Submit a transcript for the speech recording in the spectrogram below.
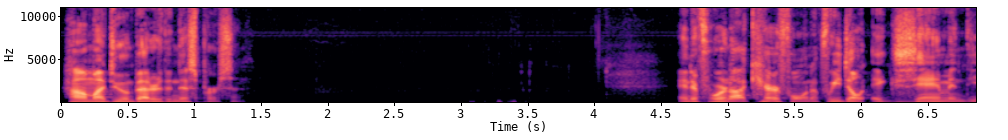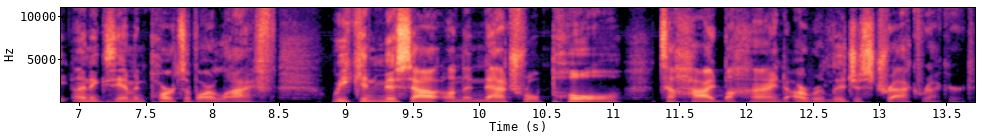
How am I doing better than this person? And if we're not careful and if we don't examine the unexamined parts of our life, we can miss out on the natural pull to hide behind our religious track record.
